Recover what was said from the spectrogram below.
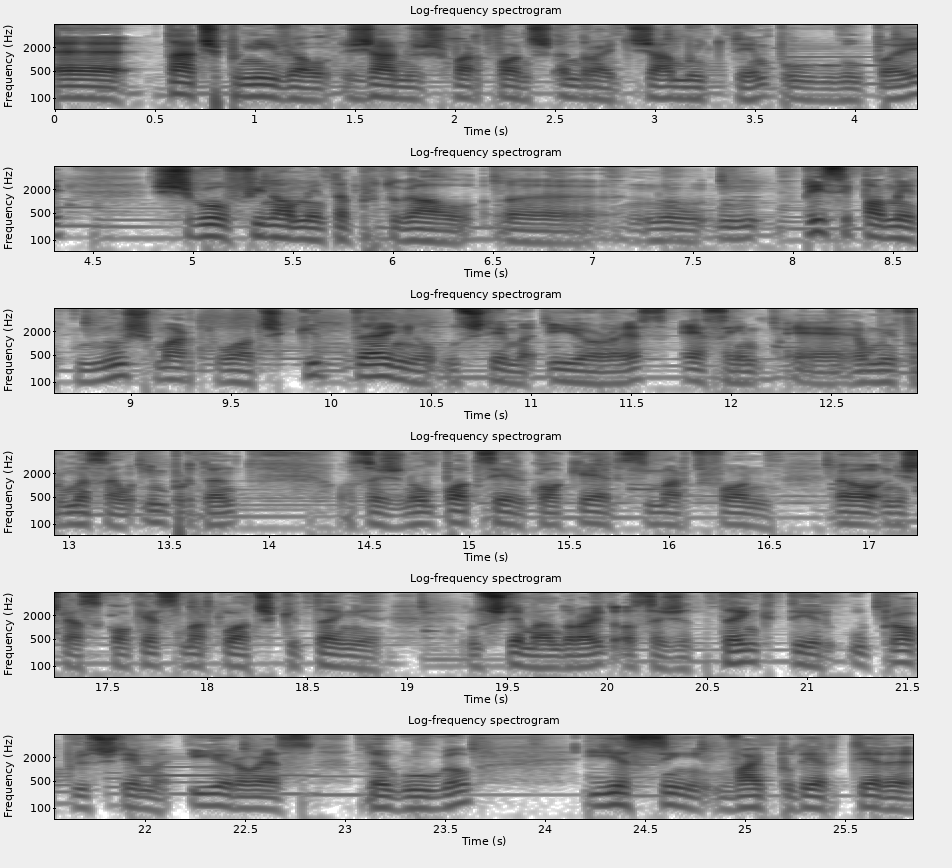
uh, está disponível já nos smartphones Android já há muito tempo, o Google Pay. Chegou finalmente a Portugal, uh, no, principalmente nos smartwatches que tenham o sistema iOS. Essa é, é uma informação importante ou seja, não pode ser qualquer smartphone, ou neste caso qualquer smartwatch que tenha o sistema Android, ou seja, tem que ter o próprio sistema iOS da Google e assim vai poder ter uh,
